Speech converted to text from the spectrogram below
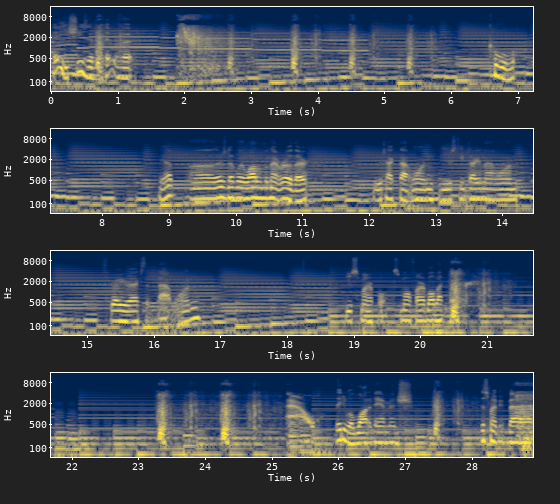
Hey, she's able to hit with it. Cool. Yep, uh, there's definitely a lot of them in that row there. You attack that one, you just keep attacking that one. Throw your axe at that one. Use small, small fireball back there. Ow. They do a lot of damage. This might be bad.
